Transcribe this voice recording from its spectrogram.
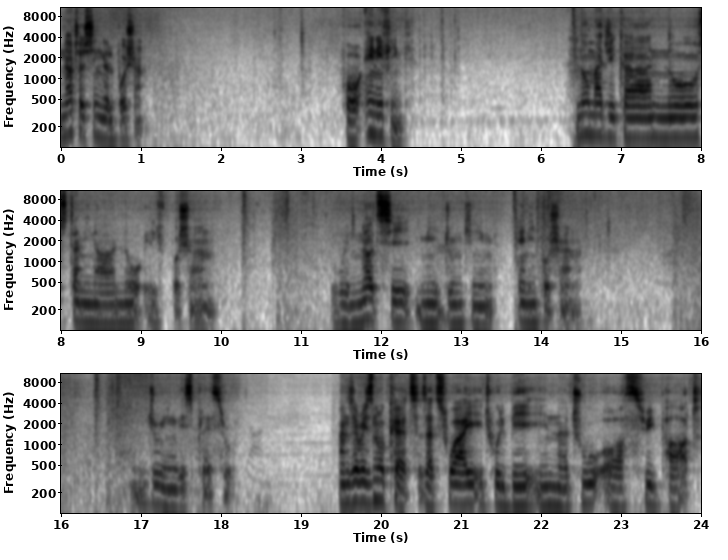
Not a single potion. For anything. No magica, no stamina, no health potion will not see me drinking any potion during this playthrough. And there is no cut, that's why it will be in two or three parts.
